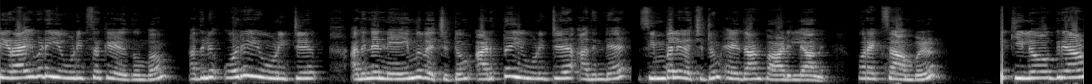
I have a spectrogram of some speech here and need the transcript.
ഡിറൈവ്ഡ് യൂണിറ്റ്സ് ഒക്കെ എഴുതുമ്പം അതിൽ ഒരു യൂണിറ്റ് അതിന്റെ നെയിം വെച്ചിട്ടും അടുത്ത യൂണിറ്റ് അതിന്റെ സിമ്പൽ വെച്ചിട്ടും എഴുതാൻ പാടില്ല എന്ന് for example kilogram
